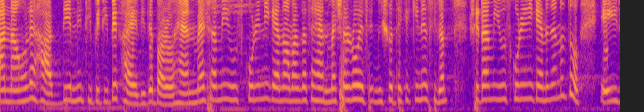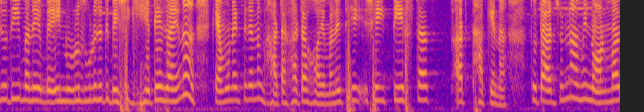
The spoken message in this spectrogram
আর না হলে হাত দিয়ে এমনি টিপে টিপে খাইয়ে দিতে পারো। হ্যান্ড ম্যাশ আমি ইউজ করিনি কেন? আমার কাছে হ্যান্ড ম্যাশার রয়েছে, মিশো থেকে কিনেছিলাম। সেটা আমি ইউজ করিনি কেন জানো তো? এই যদি মানে এই নুডলসগুলো যদি বেশি ঘেঁটে যায় না, কেমন একটা যেন ঘাটা ঘাটা হয়। মানে সেই টেস্টটা আর থাকে না। তো তার জন্য আমি নর্মাল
